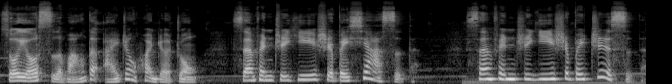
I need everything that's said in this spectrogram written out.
所有死亡的癌症患者中，三分之一是被吓死的。三分之一是被致死的，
